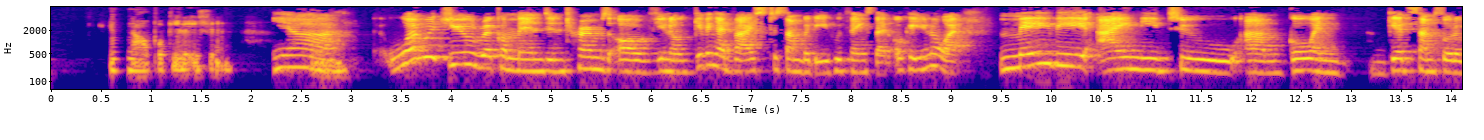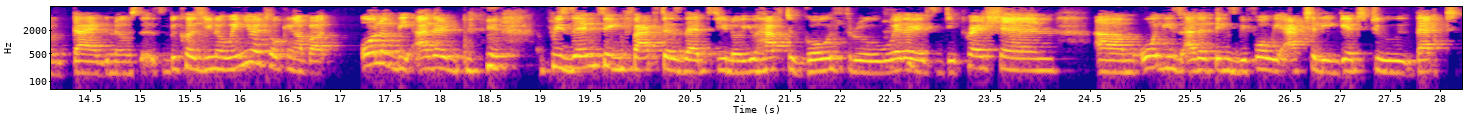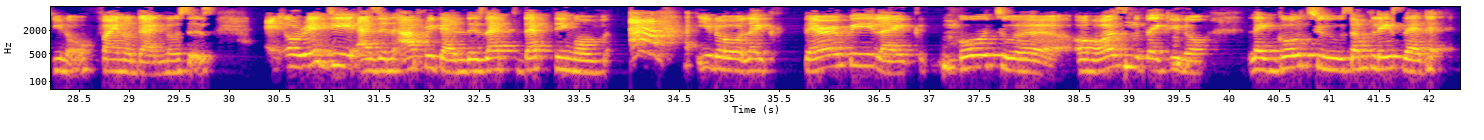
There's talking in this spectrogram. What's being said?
in our population. Yeah. yeah. What would you recommend in terms of, you know, giving advice to somebody who thinks that, okay, you know what, maybe I need to um, go and get some sort of diagnosis because, you know, when you're talking about all of the other presenting factors that you know you have to go through whether it's depression um, all these other things before we actually get to that you know final diagnosis. Already as an african there's that that thing of ah you know like therapy like go to a, a hospital like you know like go to some place that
